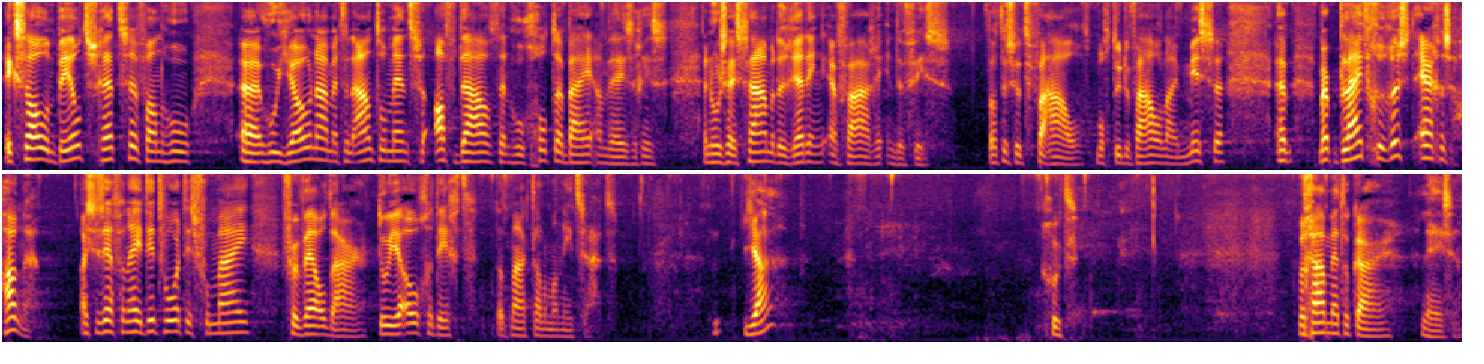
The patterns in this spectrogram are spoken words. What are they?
Ik zal een beeld schetsen van hoe, uh, hoe Jona met een aantal mensen afdaalt en hoe God daarbij aanwezig is. En hoe zij samen de redding ervaren in de vis. Dat is het verhaal, mocht u de verhaallijn missen. Uh, maar blijf gerust ergens hangen. Als je zegt van hé, hey, dit woord is voor mij, verwel daar. Doe je ogen dicht dat maakt allemaal niets uit. Ja? Goed. We gaan met elkaar lezen.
